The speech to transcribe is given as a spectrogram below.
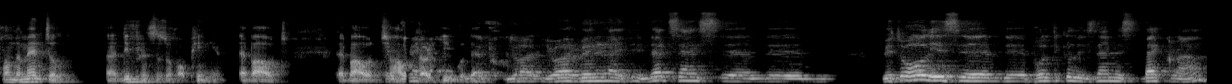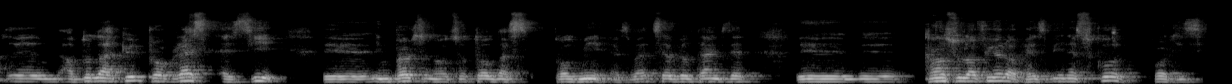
fundamental uh, differences of opinion about about exactly. how Turkey would have. You are, you are very right. In that sense, um, the, with all his uh, the political Islamist background, um, Abdullah Gül progressed as he uh, in person also told us, told me as well several times that uh, the Council of Europe has been a school for his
